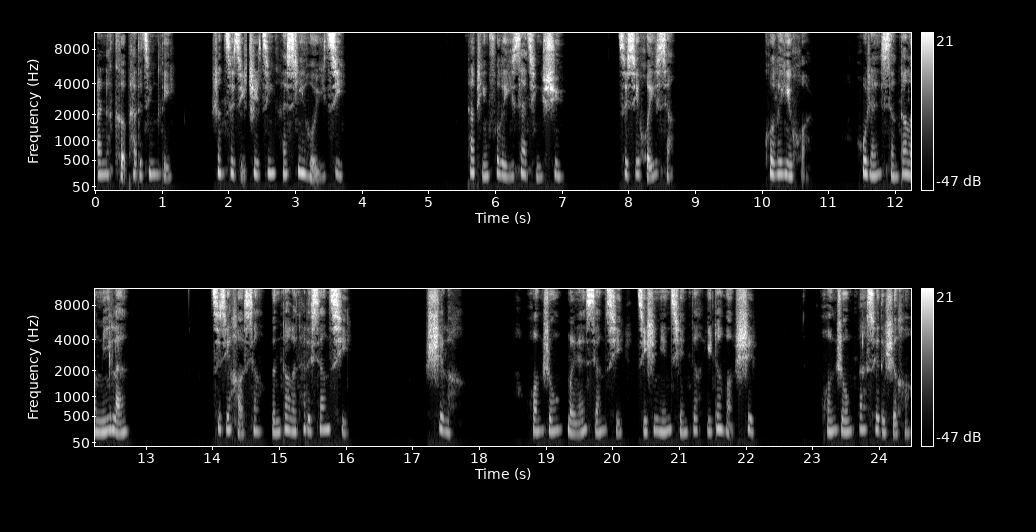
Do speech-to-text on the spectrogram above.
而那可怕的经历，让自己至今还心有余悸。他平复了一下情绪，仔细回想。过了一会儿。忽然想到了迷兰，自己好像闻到了她的香气。是了，黄蓉猛然想起几十年前的一段往事。黄蓉八岁的时候，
